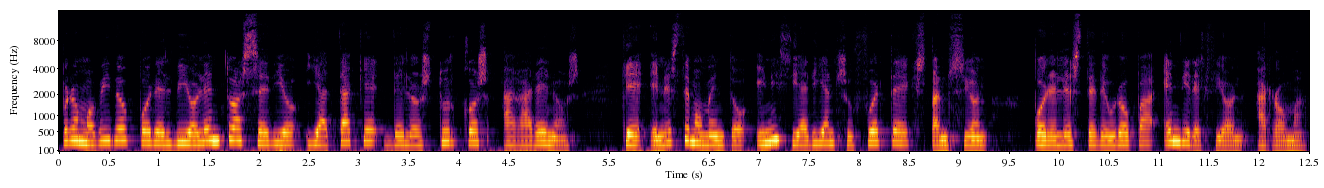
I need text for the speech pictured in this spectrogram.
promovido por el violento asedio y ataque de los turcos agarenos, que en este momento iniciarían su fuerte expansión por el este de Europa en dirección a Roma.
